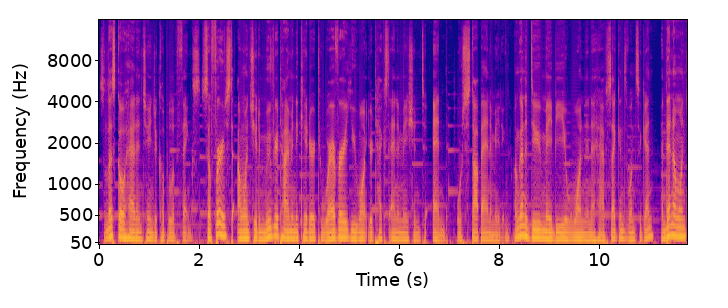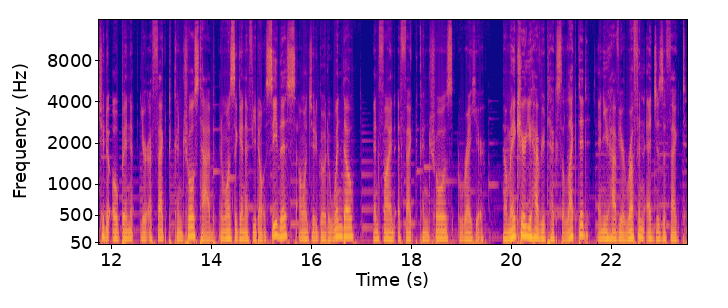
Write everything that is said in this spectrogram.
So let's go ahead and change a couple of things. So first, I want you to move your time indicator to wherever you want your text animation to end or stop animating. I'm gonna do maybe one and a half seconds once again. And then I want you to open your effect controls tab. And once again, if you don't see this, I want you to go to window and find effect controls right here. Now make sure you have your text selected and you have your roughen edges effect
